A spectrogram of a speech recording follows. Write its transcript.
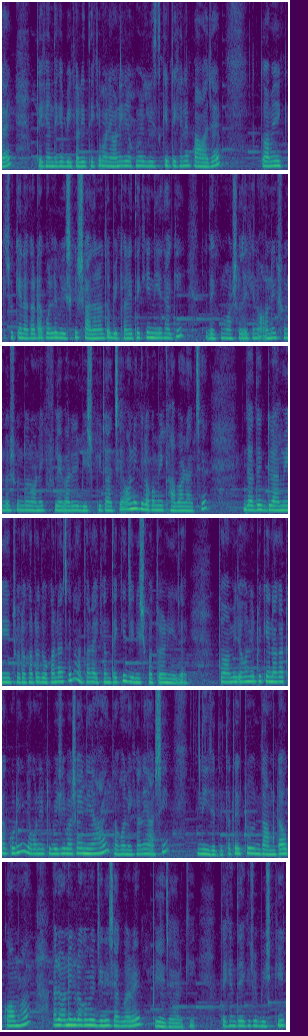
যাই। তো এখান থেকে বেকারি থেকে মানে অনেক রকমের বিস্কিট এখানে পাওয়া যায়। তো আমি কিছু কেনাকাটা করলে বিস্কিট সাধারণত বেকারি থেকেই নিয়ে থাকি। তো দেখুন মশলা এখানে অনেক সুন্দর সুন্দর অনেক ফ্লেভারের বিস্কিট আছে, অনেক রকমের খাবার আছে। যাদের গ্রামে ছোটোখাটো দোকান আছে না, তারা এখান থেকে জিনিসপত্র নিয়ে যায়। তো আমি যখন একটু কেনাকাটা করি, যখন একটু বেশি বাসায় নেওয়া হয়, তখন এখানে আসি, নিয়ে যেতে। তাতে একটু দামটাও কম হয় আর অনেক রকমের জিনিস একবারে পেয়ে যায় আর কি। তো এখান থেকে কিছু বিস্কিট,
